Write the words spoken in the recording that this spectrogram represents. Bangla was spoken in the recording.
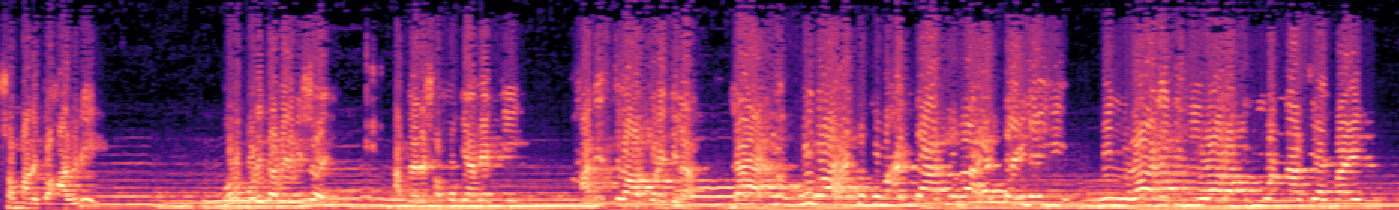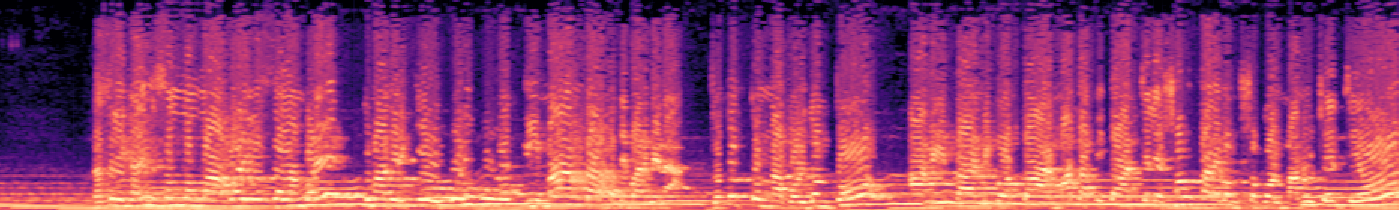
সম্মানিত হাজরিন, বড় পরিতাপের বিষয়। আপনাদের সম্মুখে আমি একটি হাদিস তেলাওয়াত করেছিলাম। লা ইউমিনু আহাদুকুম হাত্তা হাত্তা ইলাইহি মিন ওয়ালিদিহি ওয়া ওয়ালাদিহি ওয়ান আজমাইন। রাসূল কারীম সাল্লাল্লাহু আলাইহি ওয়াসাল্লাম তোমাদের কেউ পরিপূর্ণ ঈমানদার হতে পারবে না। যতক্ষণ না পর্যন্ত আমি তার নিকট তার মাতা পিতা ছেলে, সন্তান এবং সকল মানুষের চেয়েও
